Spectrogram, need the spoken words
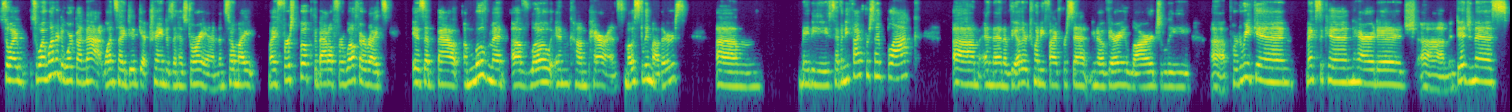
So I so I wanted to work on that once I did get trained as a historian. And so my my first book, The Battle for Welfare Rights, is about a movement of low income parents, mostly mothers, um, maybe 75% Black, um, and then of the other 25%, you know, very largely uh, Puerto Rican, Mexican heritage, um, indigenous,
